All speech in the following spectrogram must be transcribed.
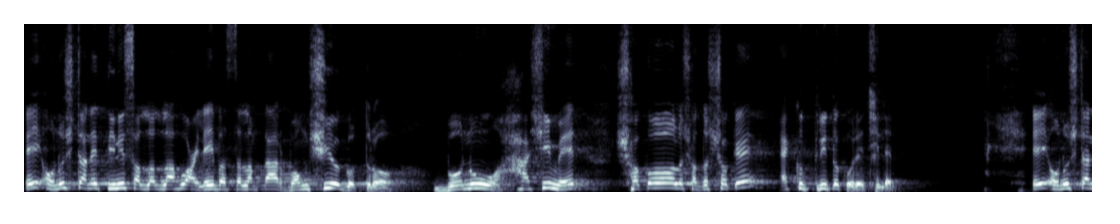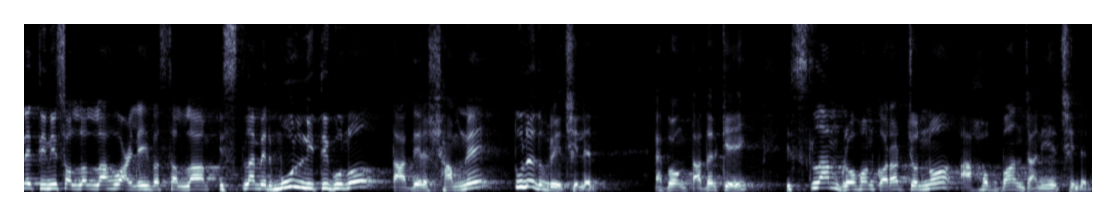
এই অনুষ্ঠানে তিনি সাল্লাহু আলহিবাসাল্লাম তার বংশীয় গোত্র বনু হাসিমের সকল সদস্যকে একত্রিত করেছিলেন। এই অনুষ্ঠানে তিনি সাল্লাহু আলহিবাসাল্লাম ইসলামের মূল নীতিগুলো তাদের সামনে তুলে ধরেছিলেন। এবং তাদেরকে ইসলাম গ্রহণ করার জন্য আহ্বান জানিয়েছিলেন।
